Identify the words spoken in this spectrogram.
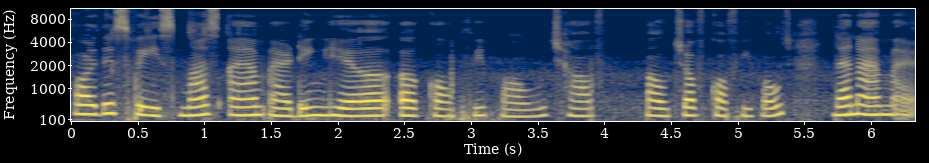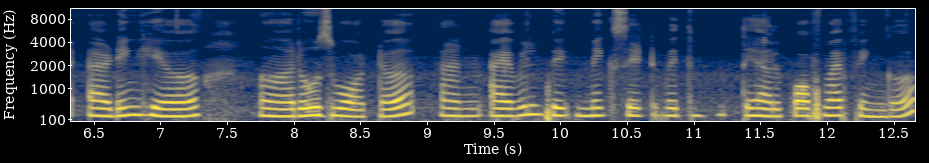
For this face mask i am adding here a coffee pouch half pouch of coffee pouch. Then i am adding here uh, rose water and i will mix it with the help of my finger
